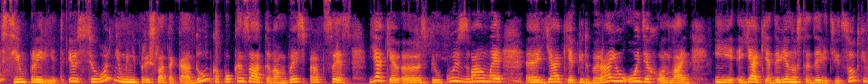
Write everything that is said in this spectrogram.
всім привіт! І ось сьогодні мені прийшла така думка показати вам весь процес, як я е, спілкуюсь з вами, е, як я підбираю одяг онлайн. І як я 99%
